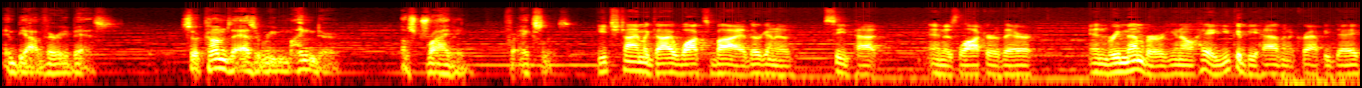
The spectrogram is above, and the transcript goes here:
and be our very best. So it comes as a reminder of striving for excellence. Each time a guy walks by, they're going to see Pat in his locker there and remember, you know, hey, you could be having a crappy day.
